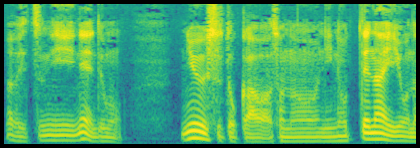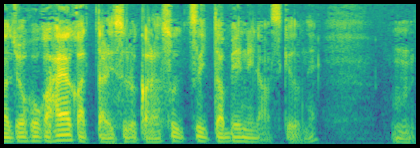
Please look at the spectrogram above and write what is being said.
まあ、別にねでもニュースとかはそのに載ってないような情報が早かったりするからそうツイッター便利なんですけどね。うん。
